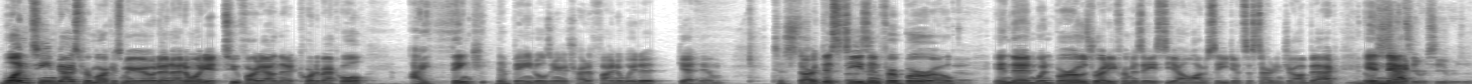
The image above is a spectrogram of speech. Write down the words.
One team, guys, for Marcus Mariota, and I don't want to get too far down that quarterback hole. I think the Bengals are going to try to find a way to get him to start this season backup. for Burrow. Yeah. And then when Burrow's ready from his ACL, obviously he gets a starting job back. I mean, those and that Cincy receivers are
